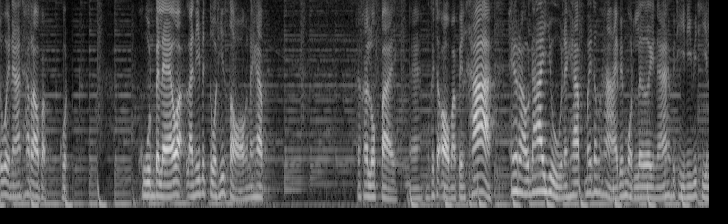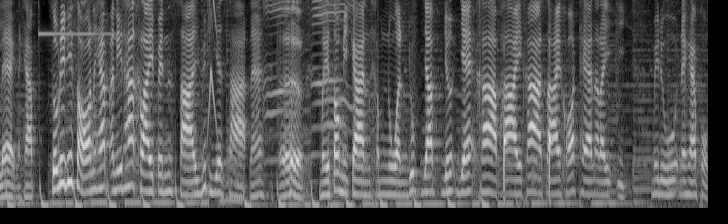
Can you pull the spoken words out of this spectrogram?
ด้วยนะ ถ้าเราแบบกดคูณไปแล้วอะแล้วนี่เป็นตัวที่ 2 นะครับค่อยๆลบไปนะมันก็จะออกมาเป็นค่าให้เราได้อยู่นะครับ ไม่ต้องหายไปหมดเลยนะ วิธีนี้วิธีแรกนะครับ ส่วนวิธีที่2นะครับ อันนี้ถ้าใครเป็นสายวิทยาศาสตร์นะ เออมันจะต้องมีการคำนวณยุบยับเยอะแยะค่าพายค่าทรายคอสแทนอะไรอีก ไม่รู้นะครับผม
